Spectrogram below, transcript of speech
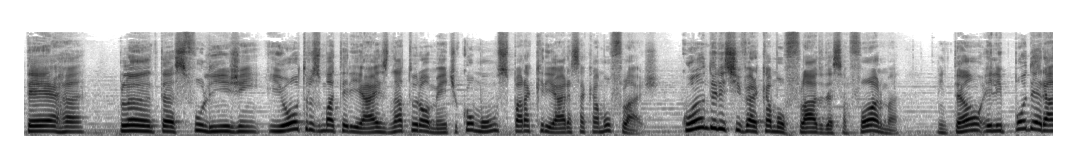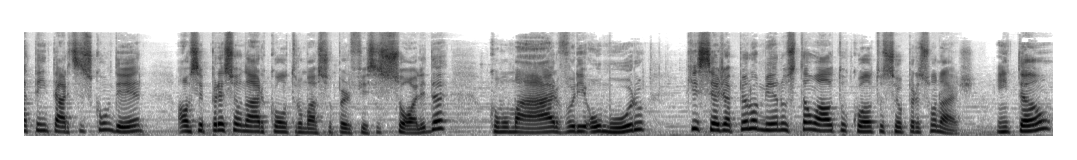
terra, plantas, fuligem e outros materiais naturalmente comuns para criar essa camuflagem. Quando ele estiver camuflado dessa forma, então ele poderá tentar se esconder ao se pressionar contra uma superfície sólida, como uma árvore ou muro, que seja pelo menos tão alto quanto o seu personagem. Então,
